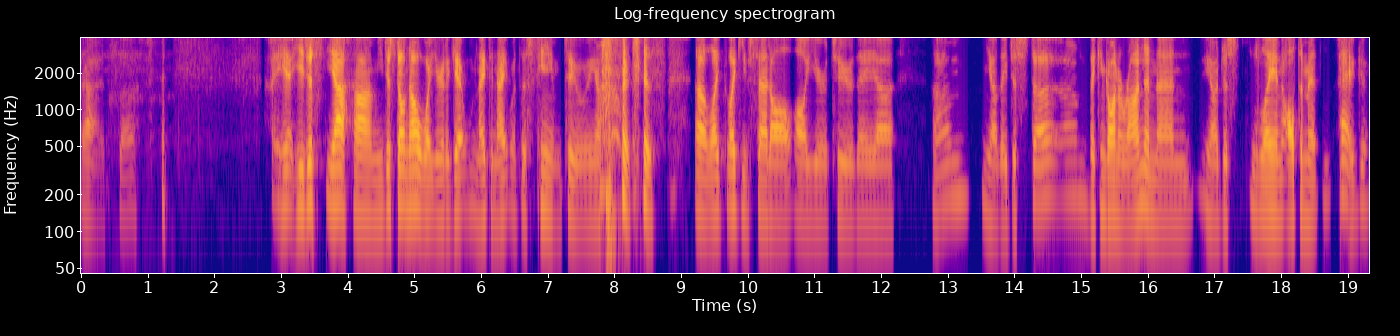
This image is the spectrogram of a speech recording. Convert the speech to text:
Yeah, it's uh yeah, he just yeah, um you just don't know what you're gonna get night to night with this team too. You know, just uh like like you've said all all year too, they uh um you know they just uh um, they can go on a run and then you know just lay an ultimate egg.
